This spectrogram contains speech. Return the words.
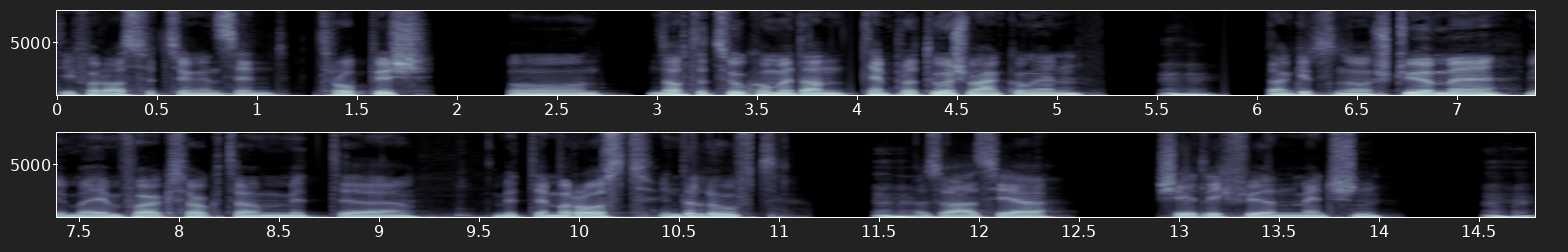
die Voraussetzungen sind tropisch und noch dazu kommen dann Temperaturschwankungen. Mhm. Dann gibt es noch Stürme, wie wir eben vorher gesagt haben, mit, der, mit dem Rost in der Luft. Mhm. Also auch sehr schädlich für den Menschen. Mhm.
